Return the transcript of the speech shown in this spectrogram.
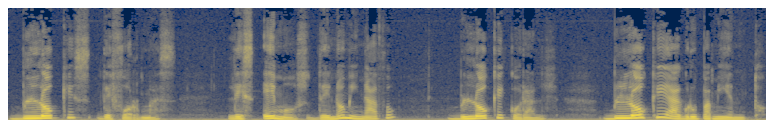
bloques de formas. Les hemos denominado bloque coral, bloque agrupamiento,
